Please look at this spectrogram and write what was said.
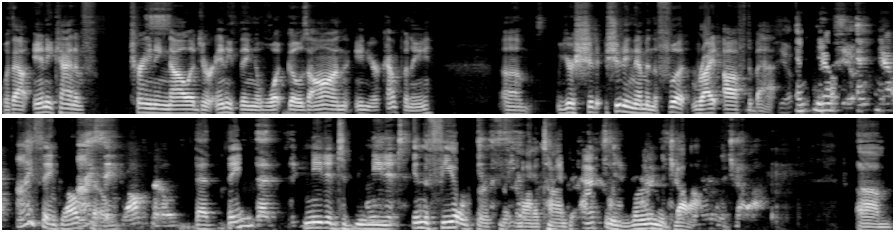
without any kind of training knowledge or anything of what goes on in your company, um, you're sh- shooting them in the foot right off the bat. Yep. And you know, and, you know, I think also, I think also that they that needed to be needed in the field for a certain amount of time to actually learn the job. Um,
